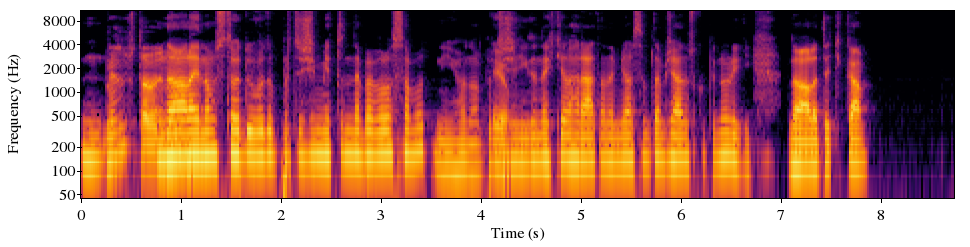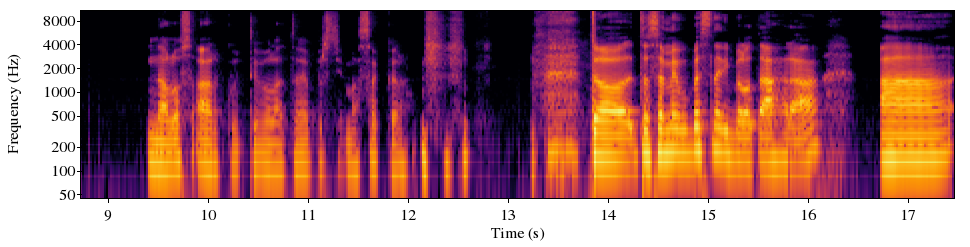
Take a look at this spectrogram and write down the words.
Nezůstali. No, no ale jenom z toho důvodu, protože mě to nebavilo samotného, no, protože jo. nikdo nechtěl hrát a neměl jsem tam žádnou skupinu lidí. No ale teďka na Los Arku, ty vole, to je prostě masakr. to, to se mi vůbec nelíbilo, ta hra. A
